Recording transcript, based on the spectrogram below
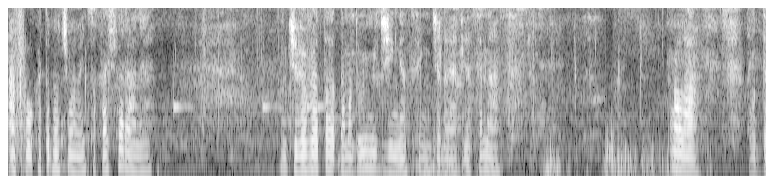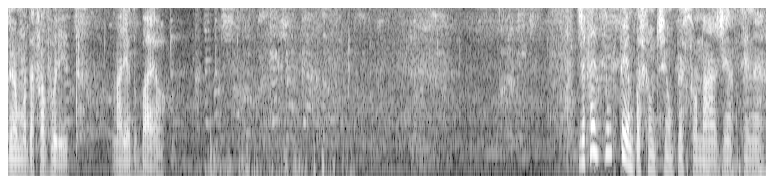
A Pouca também ultimamente só faz chorar, né? Eu tive a dar uma dormidinha assim de leve, ia ser massa. Olha lá. O drama da favorita, Maria do Bairro. Já faz um tempo acho que não tinha um personagem assim, né?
